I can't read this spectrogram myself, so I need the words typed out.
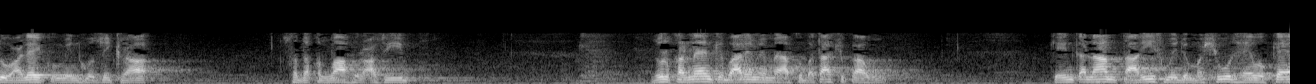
علیہ ذکر صدق اللہ العظیم۔ ذوالقرنین کے بارے میں میں آپ کو بتا چکا ہوں۔ کہ ان کا نام تاریخ میں جو مشہور ہے وہ کہ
